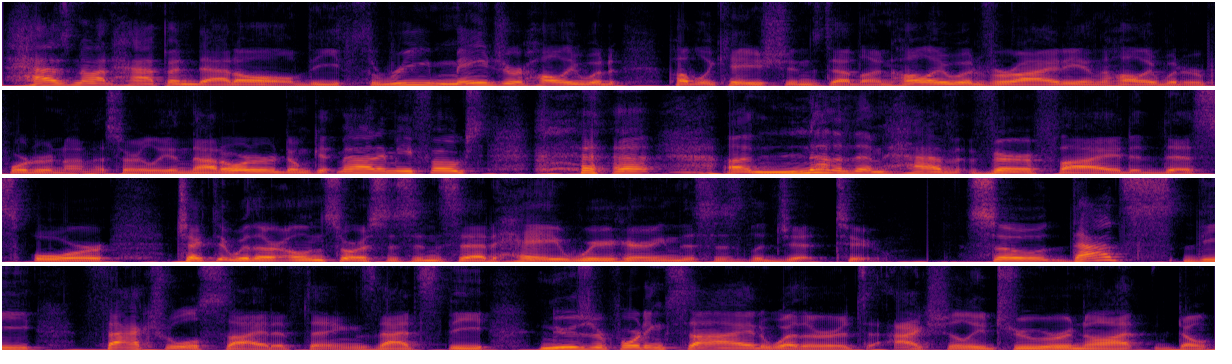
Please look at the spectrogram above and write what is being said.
has not happened at all. The three major Hollywood publications, Deadline Hollywood, Variety, and The Hollywood Reporter, not necessarily in that order, don't get mad at me, folks, uh, none of them have verified this or checked it with our own sources and said, hey, we're hearing this is legit too. So that's the factual side of things. That's the news reporting side, whether it's actually true or not, don't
